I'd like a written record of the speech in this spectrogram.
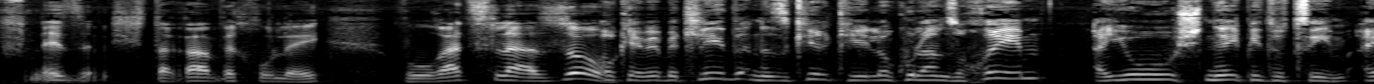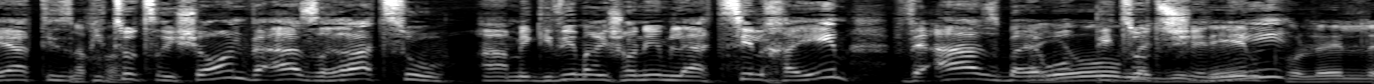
לפני זה משטרה וכולי, והוא רץ לעזור. אוקיי, okay, בבית ליד, נזכיר כי לא כולם זוכרים, היו שני פיצוצים. היה נכון. פיצוץ ראשון, ואז רצו המגיבים הראשונים להציל חיים, ואז באירוע פיצוץ שני... היו מגיבים, כולל...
